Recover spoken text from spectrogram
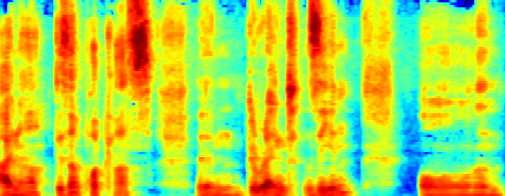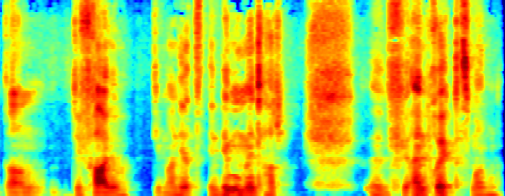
einer dieser Podcasts ähm, gerankt sehen. Und dann die Frage, die man jetzt in dem Moment hat, äh, für ein Projekt, das man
